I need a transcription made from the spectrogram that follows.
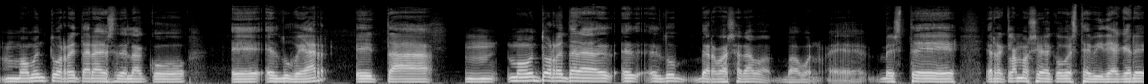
momentu horretara ez delako e, eldu behar eta mm, momentu horretara eldu behar basara ba, ba, bueno, e, beste erreklamaziorako beste bideak ere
